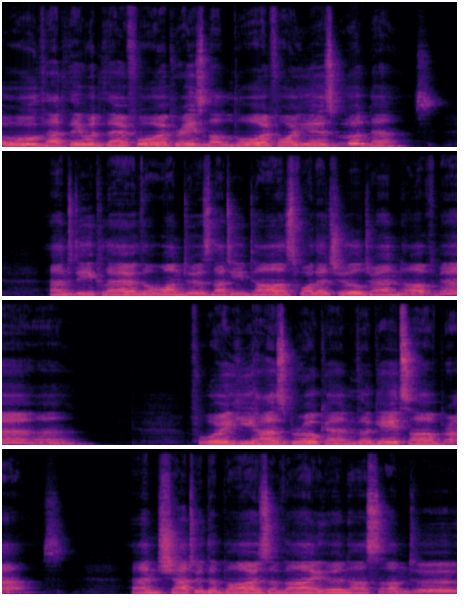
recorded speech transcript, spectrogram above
Oh, that they would therefore praise the Lord for his goodness and declare the wonders that he does for the children of men. For he has broken the gates of brass and shattered the bars of iron asunder.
